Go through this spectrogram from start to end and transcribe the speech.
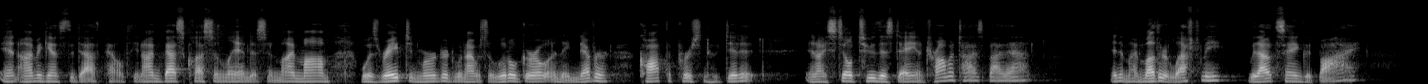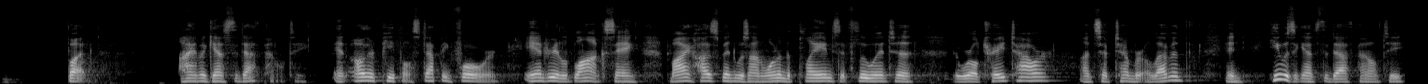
and I'm against the death penalty, and I'm Bess Klassen Landis, and my mom was raped and murdered when I was a little girl, and they never caught the person who did it, and I still to this day am traumatized by that. And then my mother left me without saying goodbye. But I am against the death penalty. And other people stepping forward. Andrea LeBlanc saying, My husband was on one of the planes that flew into the World Trade Tower on September 11th, and he was against the death penalty,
